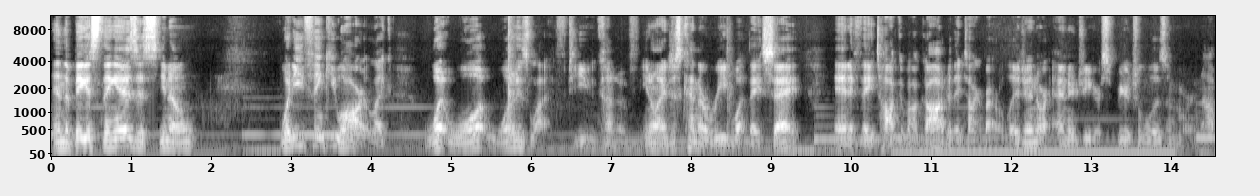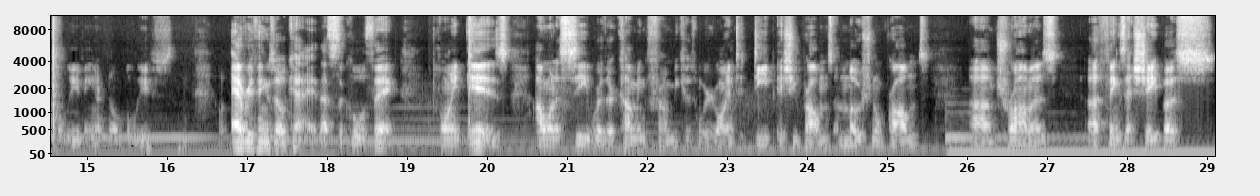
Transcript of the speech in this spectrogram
And the biggest thing is, is you know, what do you think you are? Like, what what what is life to you? Kind of, you know, I just kind of read what they say, and if they talk about God or they talk about religion or energy or spiritualism or not believing or no beliefs, everything's okay. That's the cool thing. Point is, I want to see where they're coming from because we're going to deep issue problems, emotional problems, um, traumas, uh, things that shape us,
